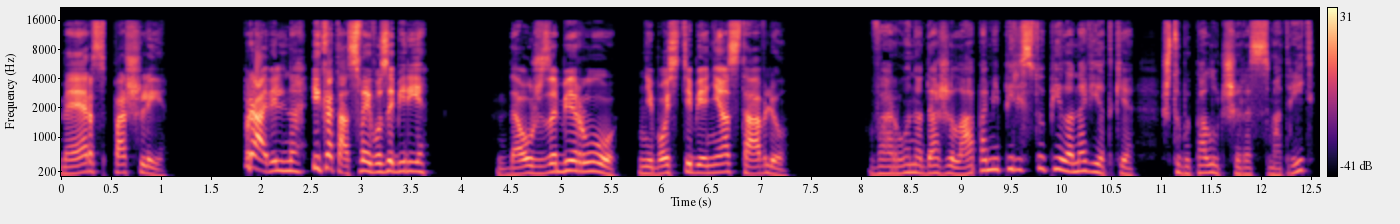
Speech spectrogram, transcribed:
«Мерс, пошли!» «Правильно, и кота своего забери!» «Да уж заберу, небось тебе не оставлю!» Ворона даже лапами переступила на ветке, чтобы получше рассмотреть,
